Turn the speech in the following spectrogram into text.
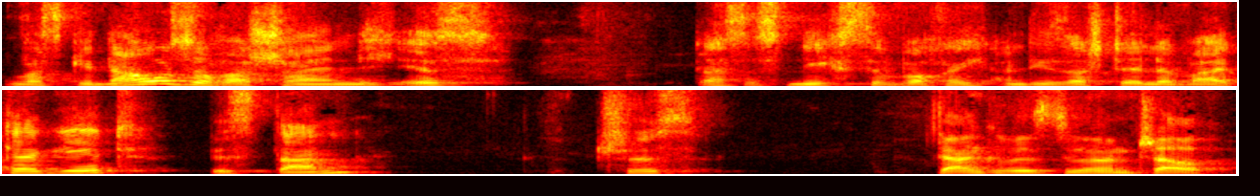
Und was genauso wahrscheinlich ist, dass es nächste Woche an dieser Stelle weitergeht. Bis dann. Tschüss. Danke fürs Zuhören. Ciao.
